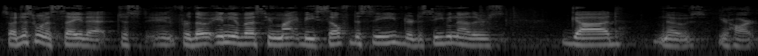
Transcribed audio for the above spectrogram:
So I just want to say that, just for though any of us who might be self-deceived or deceiving others, God knows your heart.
